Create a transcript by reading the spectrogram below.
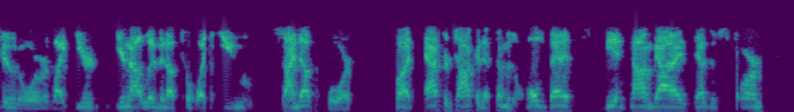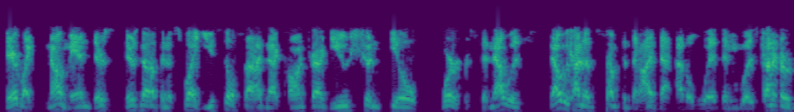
dude or like you're you're not living up to what you signed up for. But after talking to some of the old vets, Vietnam guys, Desert Storm, they're like, no, man, there's there's nothing to sweat. You still signed that contract. You shouldn't feel worse. And that was that was kind of something that I battled with and was kind of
